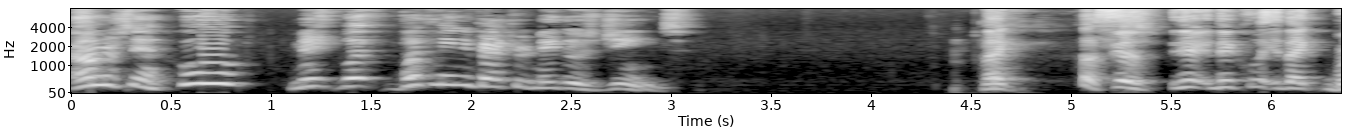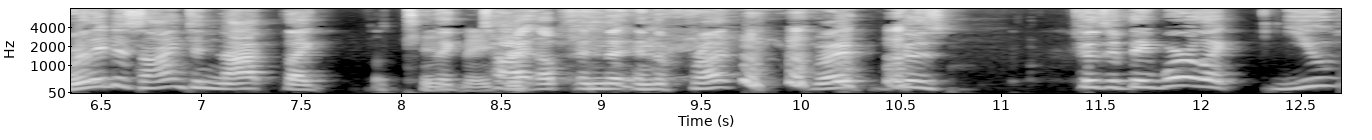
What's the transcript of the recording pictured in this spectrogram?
I understand who made what what manufacturer made those jeans. Like, because they're, they're like, were they designed to not like like maker. tie up in the in the front, right? Because because if they were like you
